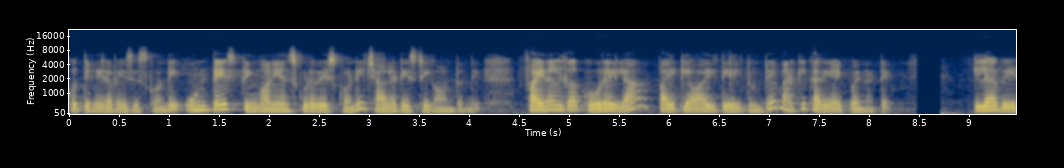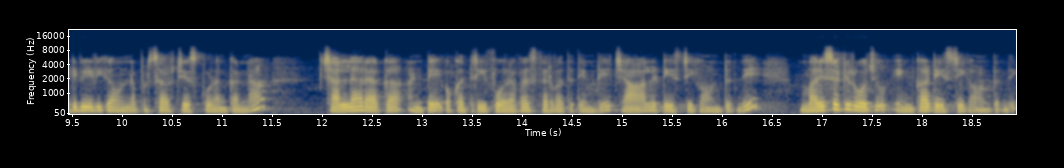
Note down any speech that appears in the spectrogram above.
కొత్తిమీర వేసేసుకోండి. ఉంటే స్ప్రింగ్ ఆనియన్స్ కూడా వేసుకోండి. చాలా టేస్టీగా ఉంటుంది. ఫైనల్గా కూర ఇలా పైకి ఆయిల్ తేలుతుంటే మనకి కర్రీ అయిపోయినట్టే. ఇలా వేడివేడిగా ఉన్నప్పుడు సర్వ్ చేసుకోవడం కన్నా చల్లారాక అంటే ఒక త్రీ ఫోర్ అవర్స్ తర్వాత తింటే చాలా టేస్టీగా ఉంటుంది. మరుసటి రోజు ఇంకా టేస్టీగా ఉంటుంది.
